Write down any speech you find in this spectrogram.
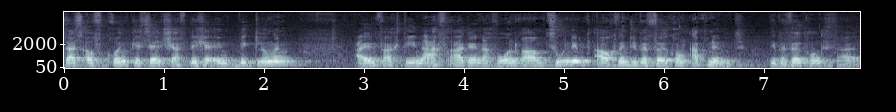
dass aufgrund gesellschaftlicher Entwicklungen einfach die Nachfrage nach Wohnraum zunimmt, auch wenn die Bevölkerung abnimmt die Bevölkerungszahl.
